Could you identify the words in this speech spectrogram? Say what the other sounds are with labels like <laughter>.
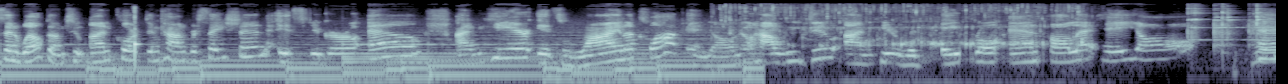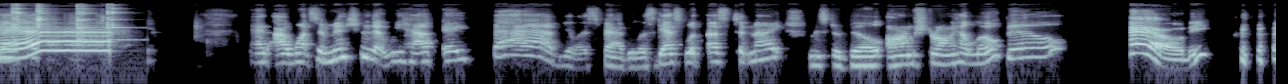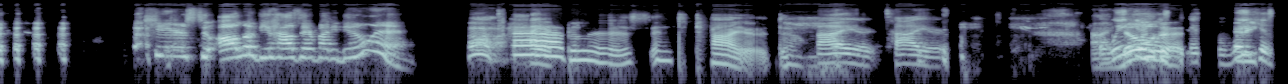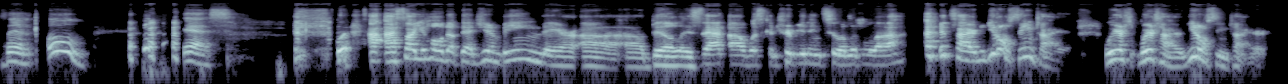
Greetings and welcome to Uncorked in Conversation. It's your girl Elle. I'm here. It's wine o'clock, and y'all know how we do. I'm here with April and Paulette. Hey, y'all. Hello. And I want to mention that we have a fabulous, fabulous guest with us tonight, Mr. Bill Armstrong. Hello, Bill. Howdy. <laughs> Cheers to all of you. How's everybody doing? Ah, Fabulous and tired. Tired, tired. <laughs> The I weekend know. was, good. the week has been, ooh, <laughs> yes. I, I saw you hold up that Jim Beam there, uh, uh, Bill. Is that uh, what's contributing to a little uh, <laughs> tired? You don't seem tired. We're we're tired. You don't seem tired.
